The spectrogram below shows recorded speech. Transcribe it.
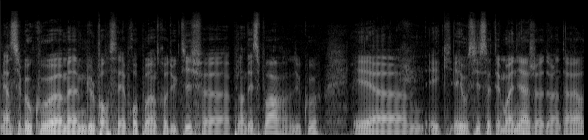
Merci beaucoup, euh, Madame Gull, pour ces propos introductifs, euh, plein d'espoir, du coup, et, euh, et, aussi ce témoignage de l'intérieur,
